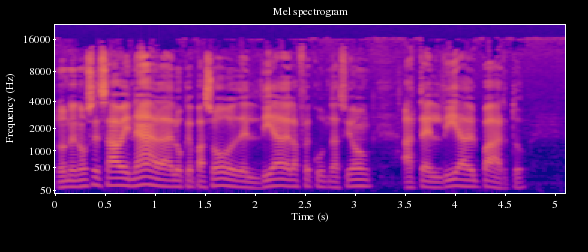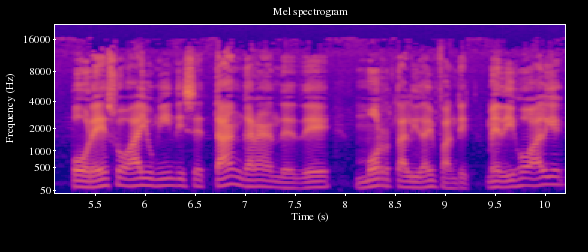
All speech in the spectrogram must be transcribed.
donde no se sabe nada de lo que pasó desde el día de la fecundación hasta el día del parto. Por eso hay un índice tan grande de mortalidad infantil. Me dijo alguien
